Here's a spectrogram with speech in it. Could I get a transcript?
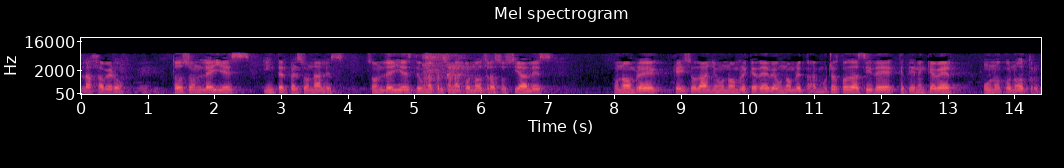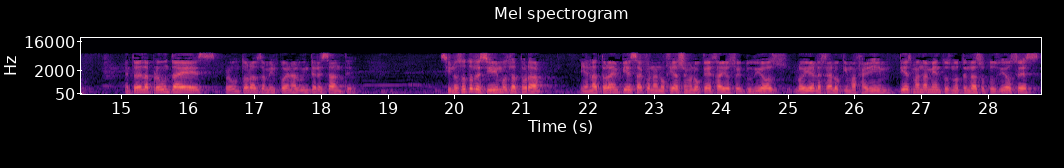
la Javeró. Todos son leyes interpersonales, son leyes de una persona con otras, sociales, un hombre que hizo daño, un hombre que debe, un hombre, muchas cosas así de que tienen que ver uno con otro. Entonces la pregunta es, preguntó Razamir Cohen algo interesante. Si nosotros recibimos la Torah, y en la Torah empieza con Anoji Hashem lo queja, yo soy tu Dios, lo Elohim Harim, diez mandamientos, no tendrás otros dioses,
